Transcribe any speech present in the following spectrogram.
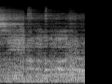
しいもの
